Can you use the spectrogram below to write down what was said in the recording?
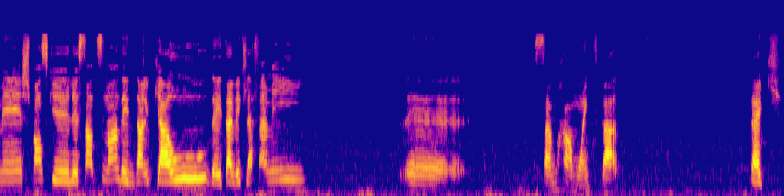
Mais je pense que le sentiment d'être dans le chaos, d'être avec la famille, euh, ça me rend moins coupable. Fait que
